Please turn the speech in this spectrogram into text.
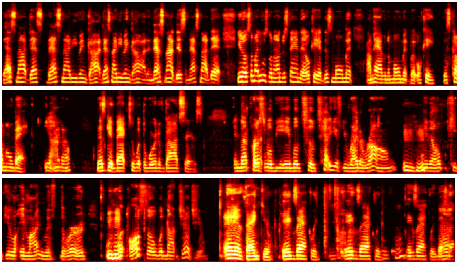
that's not, that's, that's not even God. That's not even God. And that's not this and that's not that. You know, somebody who's going to understand that, okay, at this moment, I'm having a moment, but okay, let's come on back. Yeah. You know, let's get back to what the word of God says. And that person will be able to tell you if you're right or wrong, Mm-hmm. you know, keep you in line with the word, Mm-hmm. but also would not judge you. And thank you. Exactly. Yeah. Exactly. Mhm. Exactly. That's That not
